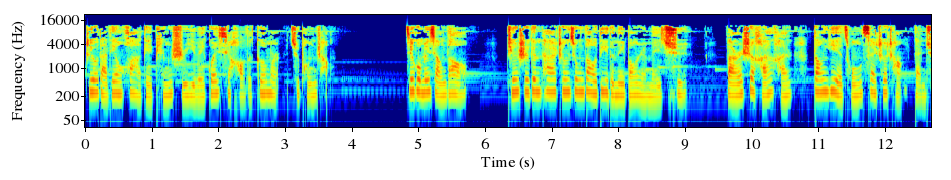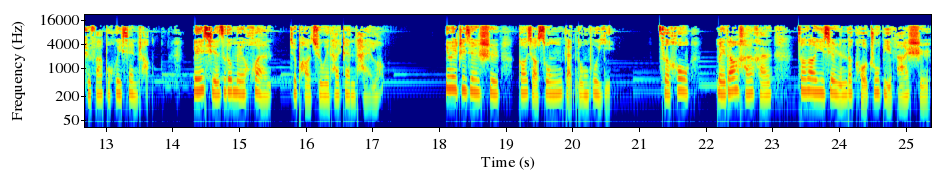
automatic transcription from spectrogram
只有打电话给平时以为关系好的哥们儿去捧场。结果没想到，平时跟他称兄道弟的那帮人没去。反而是韩寒当夜从赛车场赶去发布会现场，连鞋子都没换就跑去为他站台了。因为这件事，高晓松感动不已。此后，每当韩寒遭到一些人的口诛笔伐时，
